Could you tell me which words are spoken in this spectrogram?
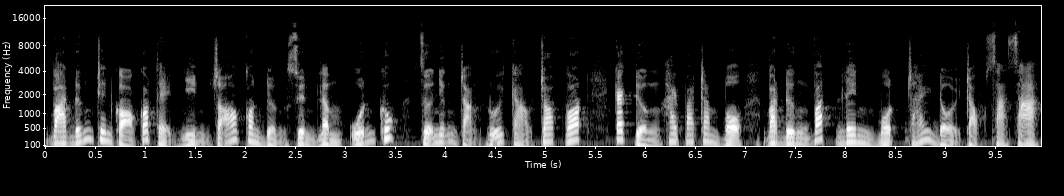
Và đứng trên gò có thể nhìn rõ con đường xuyên lâm uốn khúc giữa những rặng núi cao chót vót, cách đường hai ba trăm bộ và đường vắt lên một trái đồi trọc xa xa.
